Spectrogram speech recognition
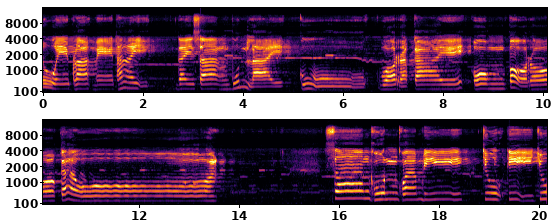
ด้วยพระแม่ไทย ได้สร้างบุญหลายกู้วรกาย องค์ปอรอเก้าสร้างคุณความดี จุที่จุ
